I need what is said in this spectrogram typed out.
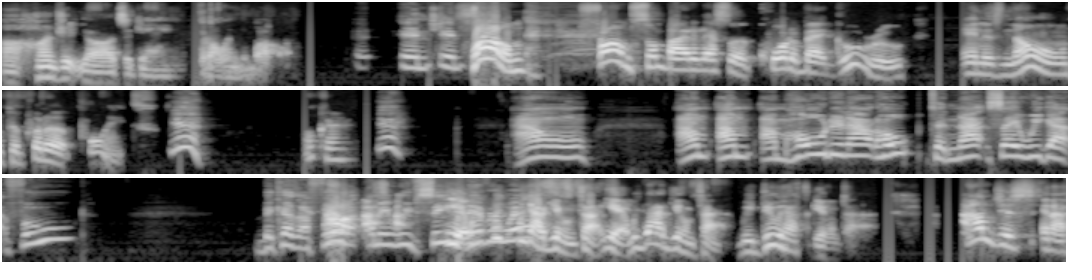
hundred yards a game throwing the ball and, and from from somebody that's a quarterback guru and is known to put up points. yeah, Okay. yeah. I don't I'm I'm I'm holding out hope to not say we got fooled because I feel I I, I mean we've seen yeah, it we- we, everywhere. we got to give him time. Yeah, we got to give him time. We do have to give him time. I'm just, and I,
